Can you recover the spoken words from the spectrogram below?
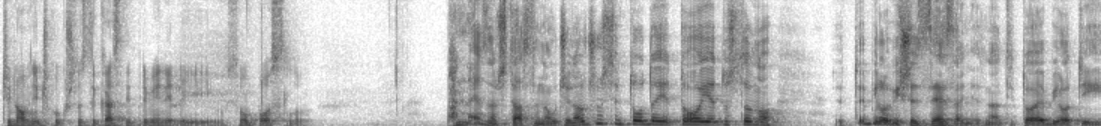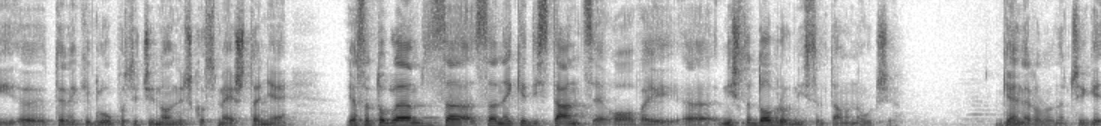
činovničkog, što ste kasnije primenili u svom poslu? Pa ne znam šta sam naučio. Naučio sam to da je to jednostavno, to je bilo više zezanje, znate, to je bilo ti, e, te neke gluposti, činovničko smeštanje. Ja sad to gledam sa, sa neke distance, ovaj, e, ništa dobrog nisam tamo naučio. Generalno, znači, ge,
